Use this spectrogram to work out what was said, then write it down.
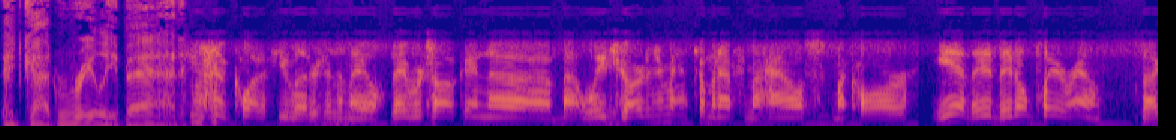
It got really bad. Quite a few letters in the mail. They were talking uh, about wage garnishment, coming after my house, my car. Yeah, they, they don't play around. I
